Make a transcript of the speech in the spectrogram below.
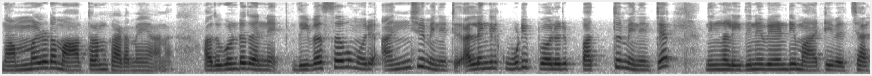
നമ്മളുടെ മാത്രം കടമയാണ്. അതുകൊണ്ട് തന്നെ ദിവസവും ഒരു അഞ്ച് മിനിറ്റ് അല്ലെങ്കിൽ കൂടിപ്പോയാൽ പത്ത് മിനിറ്റ് നിങ്ങൾ ഇതിനു വേണ്ടി മാറ്റി വെച്ചാൽ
